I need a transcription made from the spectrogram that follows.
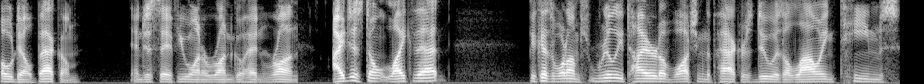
Odell Beckham and just say if you want to run go ahead and run. I just don't like that because what I'm really tired of watching the Packers do is allowing teams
